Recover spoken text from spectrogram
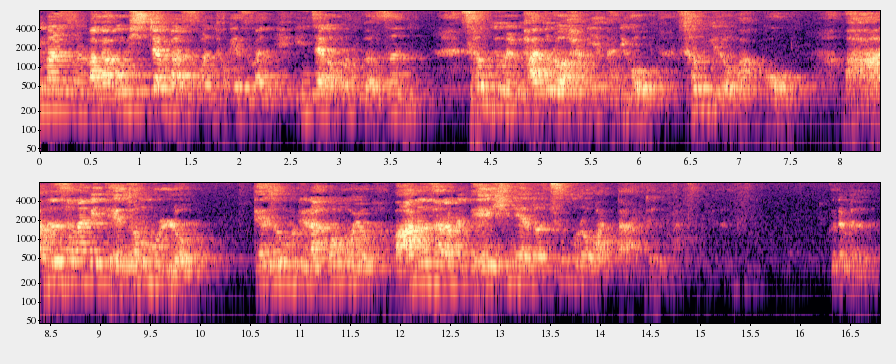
이 말씀을 마가복음 10장 말씀을 통해서 말해 인자가 온 것은 성금을 받으러 함이 아니고 섬기러 왔고 많은 사람이 대성물로 대성물이란 건 뭐요? 많은 사람을 대신해서 죽으러 왔다 이런 말씀입니다. 그러면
